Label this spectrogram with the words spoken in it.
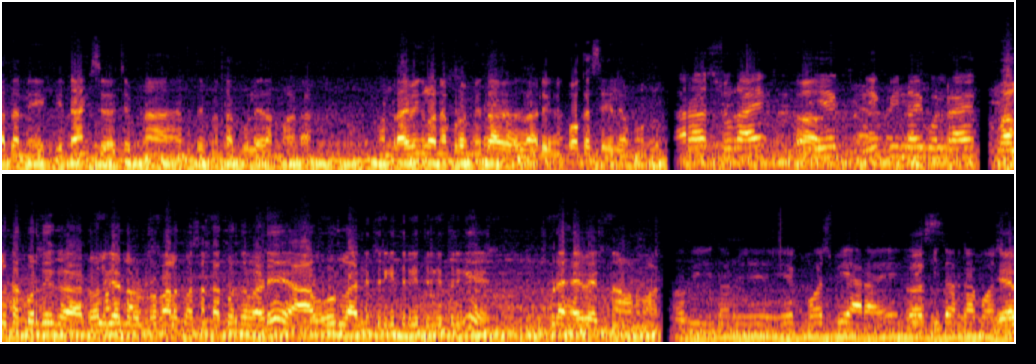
అతనికి థ్యాంక్స్ చెప్పినా ఎంత చెప్పినా తక్కువ లేదనమాట మన డ్రైవింగ్లో ఉన్నప్పుడు మిగతా అడిగిన ఫోకస్ చేయలేము सारा सो रहा है हाँ। अभी एक एक भी नहीं बोल रहा है రూపాయలు కక్కుర్తి టోల్ గేట్లో రెండు రూపాయల కోసం కక్కుర్తి పడి ఆ ఊర్లో అన్ని తిరిగి తిరిగి తిరిగి తిరిగి ఇప్పుడే హైవే ఎక్కుతున్నాం అనమాట अभी इधर ये एक बस भी आ रहा है एक इधर का बस है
